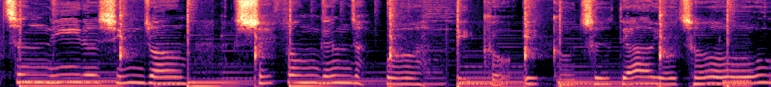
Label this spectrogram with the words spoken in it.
成你的形状，随风跟着我，一口一口吃掉忧愁。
